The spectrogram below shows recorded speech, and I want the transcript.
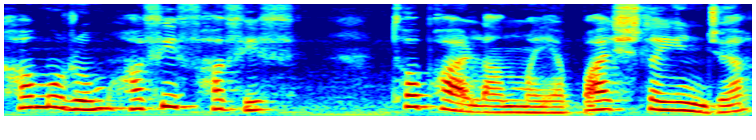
Hamurum hafif hafif toparlanmaya başlayınca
